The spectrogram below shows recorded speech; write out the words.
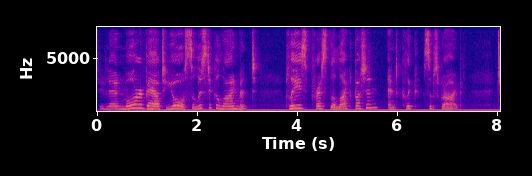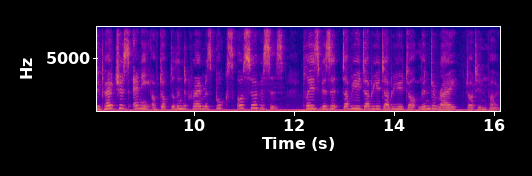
To learn more about your solistic alignment, please press the like button and click subscribe. To purchase any of Dr. Lynda Cramer's books or services, please visit www.lyndarae.info.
